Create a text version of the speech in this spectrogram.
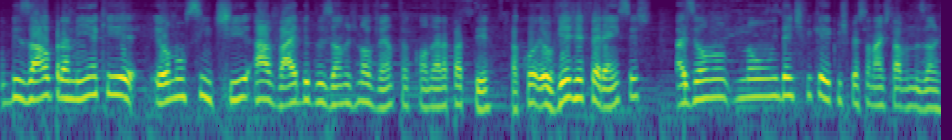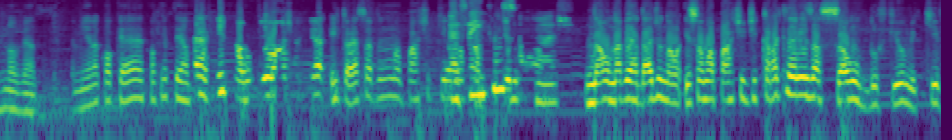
O bizarro pra mim é que eu não senti a vibe dos anos 90 quando era pra ter. sacou? Eu vi as referências, mas eu não, não identifiquei que os personagens estavam nos anos 90. Pra mim era qualquer, qualquer tempo. É, então, eu acho que. É, então, essa vem uma parte que é. Essa é a que- intenção, eu acho. Não, na verdade não. Isso é uma parte de caracterização do filme que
